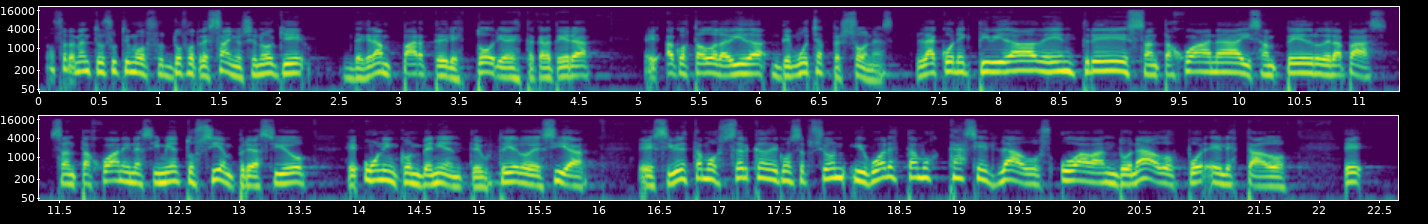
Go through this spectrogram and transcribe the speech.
no solamente los últimos dos o tres años, sino que de gran parte de la historia de esta carretera eh, ha costado la vida de muchas personas. La conectividad entre Santa Juana y San Pedro de la Paz, Santa Juana y Nacimiento siempre ha sido eh, un inconveniente. Usted ya lo decía, eh, si bien estamos cerca de Concepción, igual estamos casi aislados o abandonados por el Estado.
